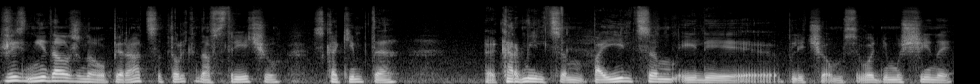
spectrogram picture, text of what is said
Жизнь не должна упираться только на встречу с каким-то э, кормильцем, поильцем или плечом. Сегодня мужчины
